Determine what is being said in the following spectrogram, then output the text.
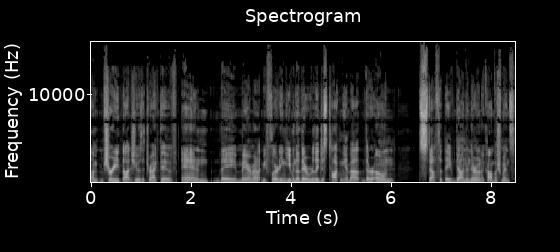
I'm sure he thought she was attractive and they may or may not be flirting, even though they're really just talking about their own stuff that they've done and their own accomplishments.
